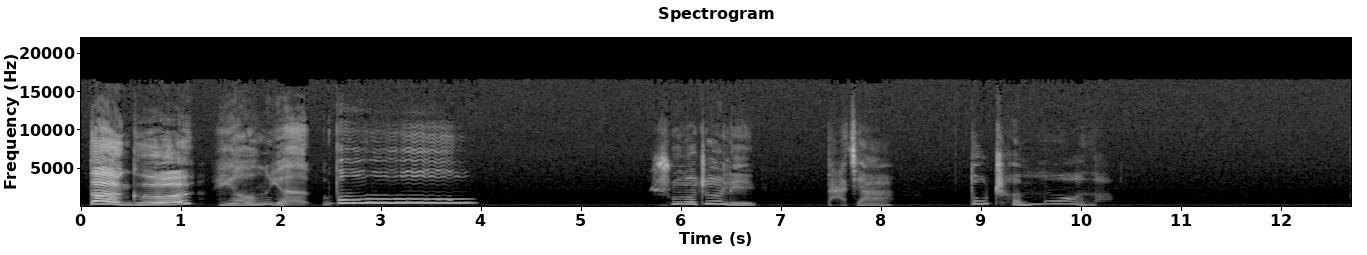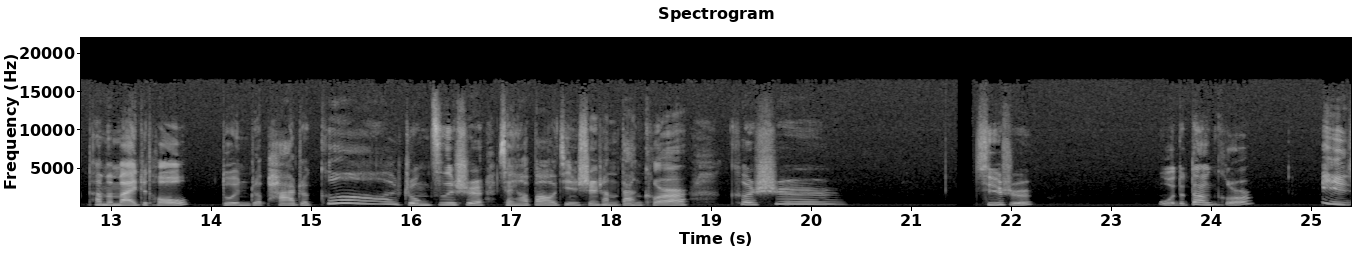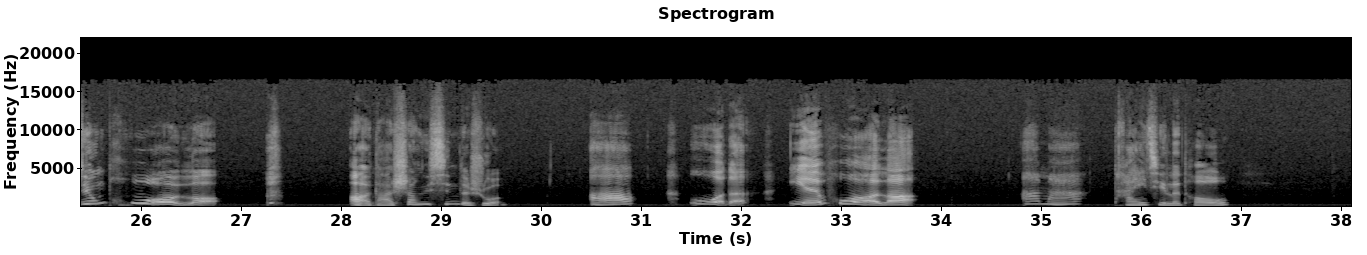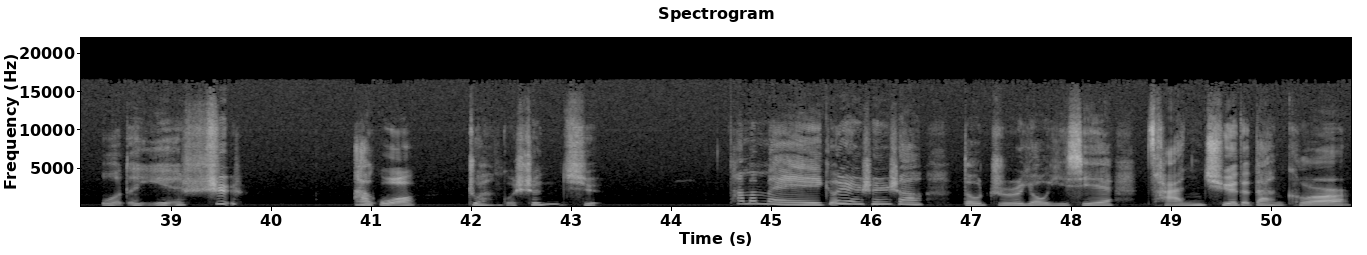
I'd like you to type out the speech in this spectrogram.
蛋壳永远不。说到这里，大家都沉默了。他们埋着头，蹲着、趴着，各种姿势，想要抱紧身上的蛋壳儿。可是，其实我的蛋壳已经破了。阿达伤心地说：“啊，我的也破了。”阿麻抬起了头：“我的也是。”阿果转过身去。他们每个人身上。都只有一些残缺的蛋壳。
